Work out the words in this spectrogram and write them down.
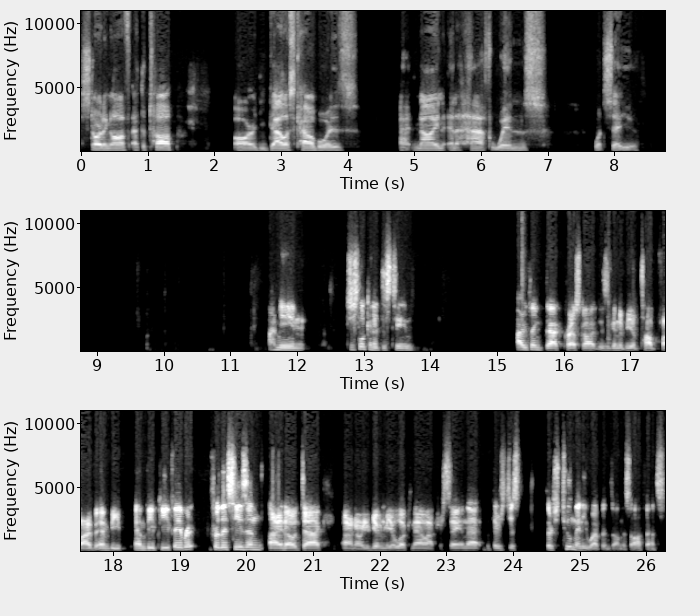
starting off at the top are the Dallas Cowboys at nine and a half wins. What say you? I mean, just looking at this team, I think Dak Prescott is going to be a top five MVP favorite for this season. I know Dak. I know you're giving me a look now after saying that, but there's just there's too many weapons on this offense.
